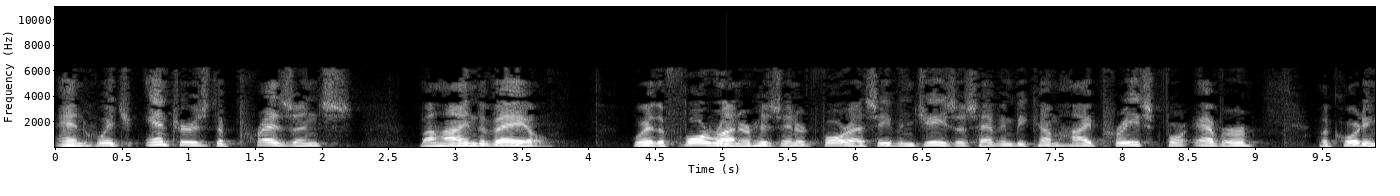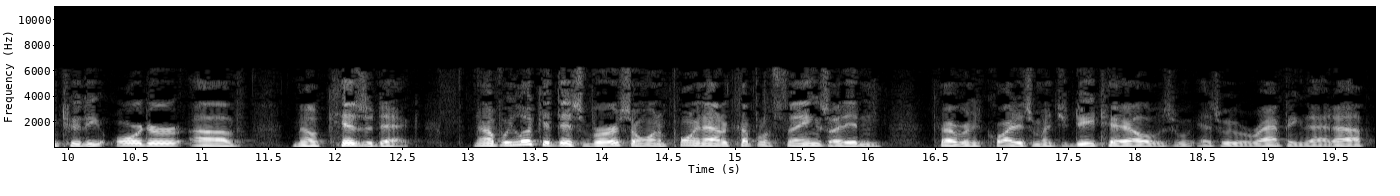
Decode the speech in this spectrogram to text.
and which enters the presence behind the veil, where the forerunner has entered for us, even Jesus having become high priest forever, according to the order of Melchizedek. Now if we look at this verse, I want to point out a couple of things I didn't cover in quite as much detail as, as we were wrapping that up.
